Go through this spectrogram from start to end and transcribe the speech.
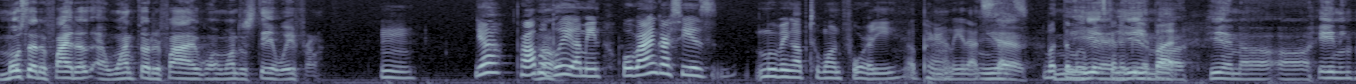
most of the fighters at 135 going to want to stay away from. Mm. Yeah, probably. I mean, well, Ryan Garcia is moving up to 140. Apparently, that's that's what the He move is going to be. and, But uh, he and uh, uh, Haney,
